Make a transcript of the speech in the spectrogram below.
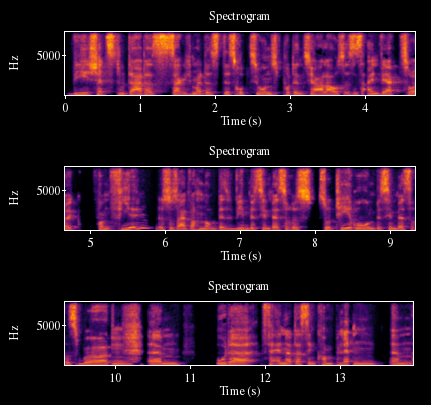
Wie schätzt du da das, sage ich mal, das Disruptionspotenzial aus? Ist es ein Werkzeug von vielen? Ist es einfach noch wie ein bisschen besseres Sotero, ein bisschen besseres Word? Mhm. Ähm, oder verändert das den kompletten, ähm,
